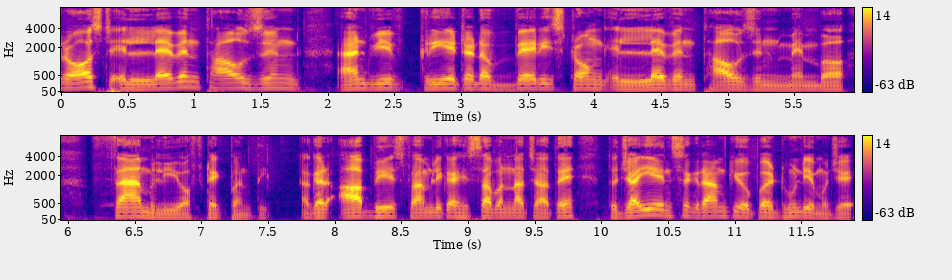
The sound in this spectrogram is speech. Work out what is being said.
crossed 11000 and we have created a very strong 11000 member family of Techpanthi अगर आप भी इस फैमिली का हिस्सा बनना चाहते हैं तो जाइए इंस्टाग्राम के ऊपर, ढूंढिए मुझे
